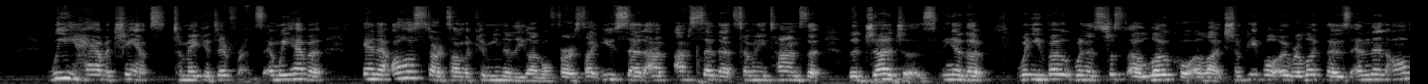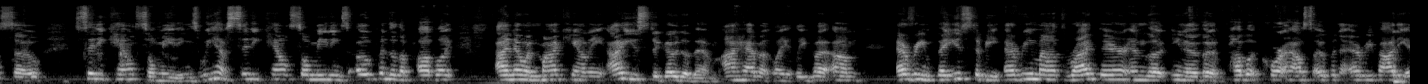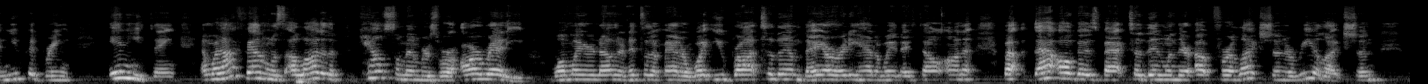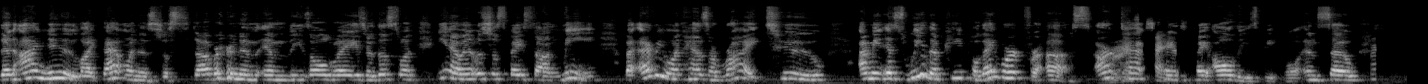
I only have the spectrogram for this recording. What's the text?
we have a chance to make a difference, and we have a and it all starts on the community level first. Like you said, I've, I've said that so many times that the judges, you know, the when you vote when it's just a local election, people overlook those. And then also city council meetings. We have city council meetings open to the public. I know in my county, I used to go to them. I haven't lately, but um, every they used to be every month right there in the you know the public courthouse open to everybody, and you could bring anything. And what I found was a lot of the council members were already one way or another, and it doesn't matter what you brought to them, they already had a way they felt on it. But that all goes back to then when they're up for election or re-election, then I knew like that one is just stubborn in, in these old ways, or this one, you know, and it was just based on me. But everyone has a right to I mean, it's we the people. They work for us. Our Right. taxpayers pay all these people, and so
